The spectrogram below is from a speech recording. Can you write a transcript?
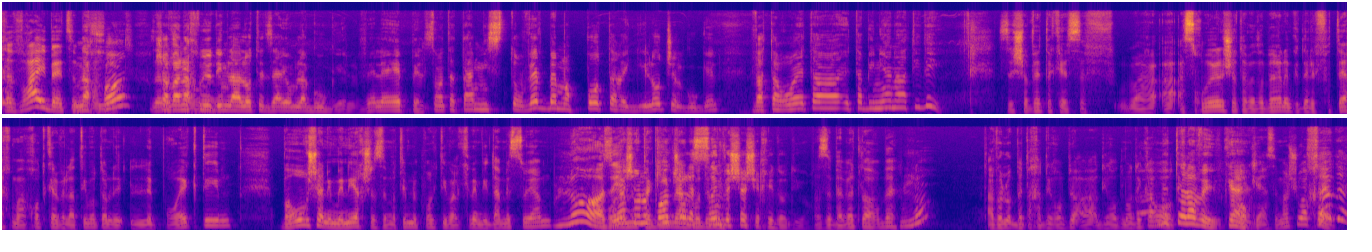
החברה היא בעצם חנות. נכון. זה מה עכשיו אנחנו אומר. יודעים להעלות את זה היום לגוגל ולאפל. זאת אומרת, אתה מסתובב במפות הרגילות של גוגל, ואתה רואה את ה- את הבניין העתידי. זה שווה את הכסף. הסכומים האלה שאתה מדבר עליהם כדי לפתח מערכות כאלה ולהתאים אותם לפרויקטים, ברור שאני מניח שזה מתאים לפרויקטים על קנה מידה מסוים, לא, אז יש לנו פרויקט של מהגודל- 26 יחידות דיור. אז זה באמת לא הרבה. לא. אבל לא, בטח הדירות, הדירות מאוד יקרות. בתל אביב, כן. אוקיי, אז זה משהו אחר. בסדר.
